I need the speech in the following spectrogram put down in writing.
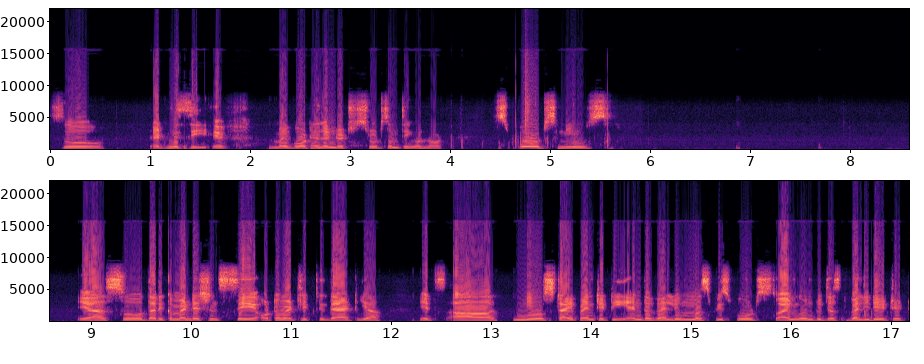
So let me see if my bot has understood something or not. Sports news. Yeah so the recommendations say automatically that yeah it's a news type entity and the value must be sports. So i'm going to just validate it.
